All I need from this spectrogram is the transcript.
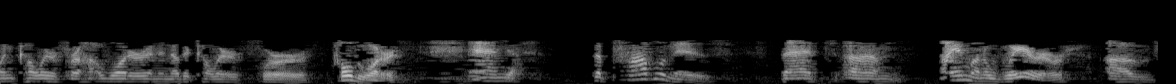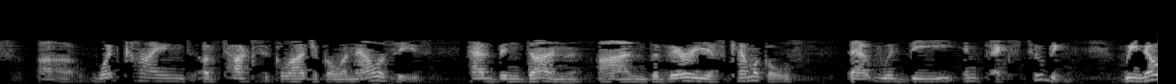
one color for hot water and another color for cold water. And yes. The problem is that um, I am unaware of uh, what kind of toxicological analyses have been done on the various chemicals that would be in PEX tubing. We know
